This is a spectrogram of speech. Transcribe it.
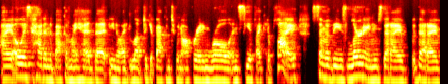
I always had in the back of my head that you know I'd love to get back into an operating role and see if I could apply some of these learnings that I've that I've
